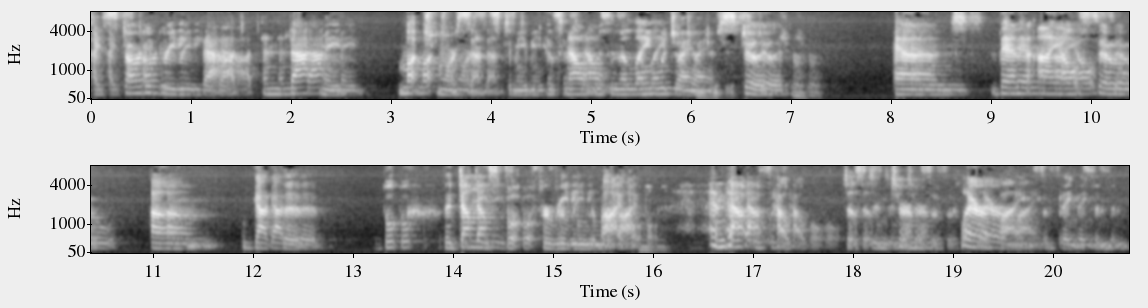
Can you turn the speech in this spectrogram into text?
I started reading that, and that made much more sense to me because now it was in a language I understood. And then I also um, got the book, the Dummies book for reading the Bible. And that was helpful, just in terms of clarifying some things and,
